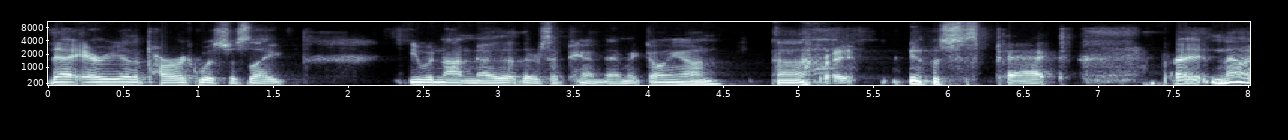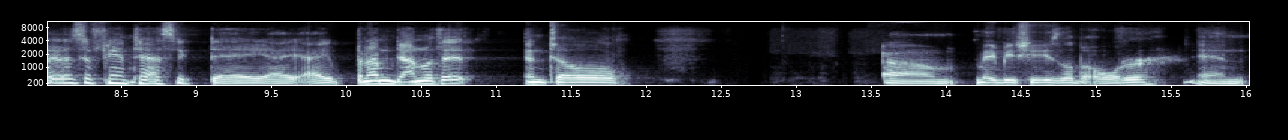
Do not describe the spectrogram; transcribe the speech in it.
that area of the park was just like you would not know that there's a pandemic going on. Uh, Right. it was just packed. But no, it was a fantastic day. I, I but I'm done with it until um maybe she's a little bit older and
